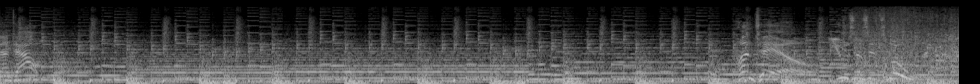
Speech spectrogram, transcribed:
sent out. Huntail uses its move.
